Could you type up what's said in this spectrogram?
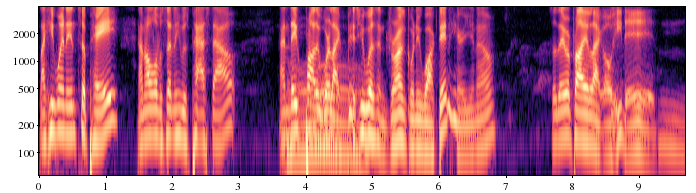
Like he went in to pay, and all of a sudden he was passed out. And they probably were like, bitch, he Oh. wasn't drunk when he walked in here, you know? So they were probably like, oh, he did. Hmm.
